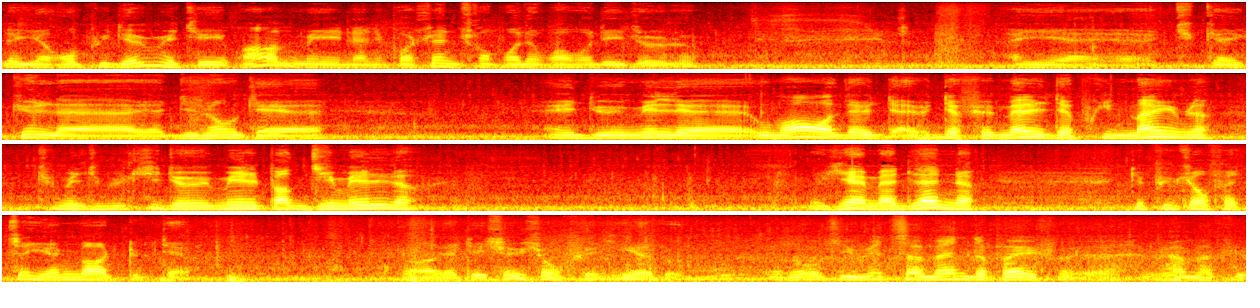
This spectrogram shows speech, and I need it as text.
Là, ils n'auront plus d'œufs, mais tu les prendre, mais l'année prochaine, ils ne seront pas là pour avoir des œufs, là. Et, euh, tu calcules, euh, disons que euh, un 2000 euh, homards de, de, de femelles de prix de même, là, tu multiplies 2000 par 10 000. Là. Ici à Madeleine, là, depuis qu'ils ont fait ça, ils augmentent tout le temps. Ils ont arrêté ça, ils sont finis. Les autres, c'est huit semaines de pêche, euh, jamais plus.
